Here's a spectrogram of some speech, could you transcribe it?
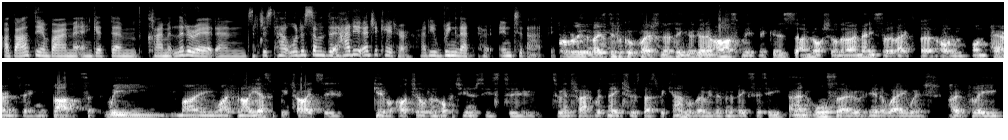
about the environment and get them climate literate and just how what are some of the how do you educate her? How do you bring that her into that? Probably the most difficult question I think you're going to ask me because I'm not sure that I'm any sort of expert on on parenting but we, my wife and I, yes, we try to give our children opportunities to to interact with nature as best we can, although we live in a big city, and also in a way which hopefully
